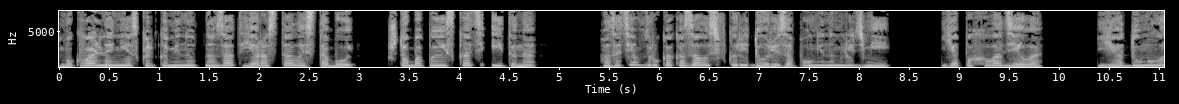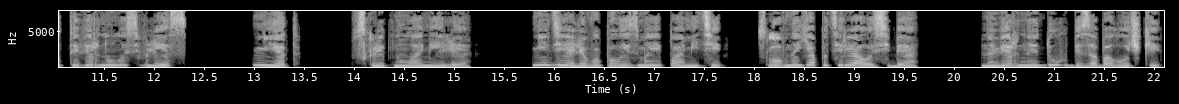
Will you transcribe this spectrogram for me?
Буквально несколько минут назад я рассталась с тобой чтобы поискать Итана, а затем вдруг оказалась в коридоре, заполненном людьми. Я похолодела. Я думала, ты вернулась в лес. Нет, всхлипнула Амелия. Неделя выпала из моей памяти, словно я потеряла себя. Наверное, дух без оболочки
